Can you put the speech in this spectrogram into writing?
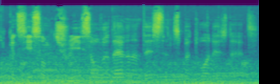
You can see some trees over there in the distance, but what is that?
